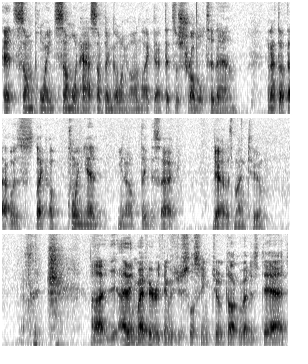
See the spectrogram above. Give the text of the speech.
at some point someone has something going on like that that's a struggle to them, and I thought that was like a poignant, you know, thing to say. Yeah, it was mine too. Uh, I think my favorite thing was just listening to him talk about his dad.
